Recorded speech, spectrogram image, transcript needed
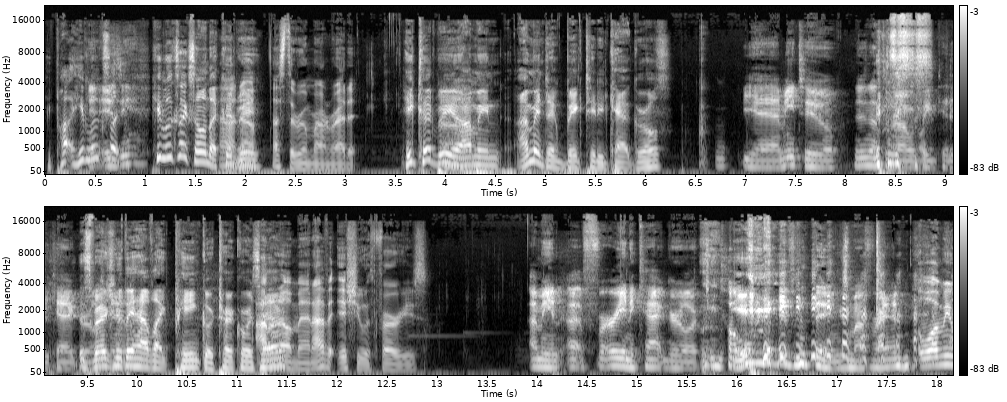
He, he looks Is like he? he? looks like someone that I don't could know. be. That's the rumor on Reddit. He could be. I Oh. mean, I'm into big titted cat girls, Yeah, me too. There's nothing wrong with big titty cat girls. especially if they have like pink or turquoise hair. I don't know, man. I have an issue with furries. I mean, a furry and a cat girl are totally Yeah. different things, my friend. Well, I mean,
